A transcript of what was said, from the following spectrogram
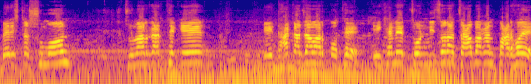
ব্যারিস্টার সুমন চুনারঘাট থেকে এই ঢাকা যাওয়ার পথে এখানে চণ্ডীচড়া চা বাগান পার হয়ে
